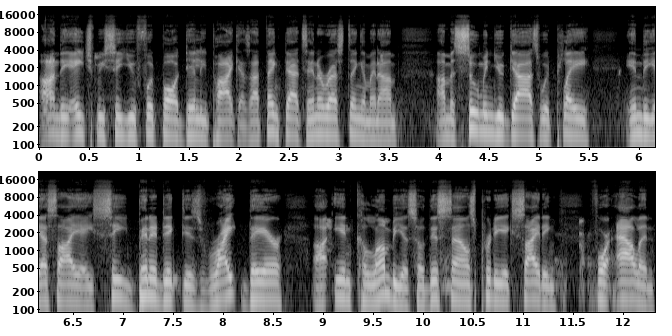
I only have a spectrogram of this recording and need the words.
on the HBCU Football Daily Podcast. I think that's interesting. I mean, I'm I'm assuming you guys would play in the SIAC. Benedict is right there uh, in Columbia, so this sounds pretty exciting for Allen.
